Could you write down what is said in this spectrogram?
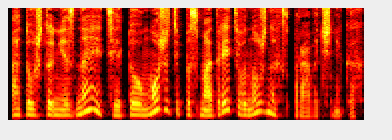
А то, что не знаете, то можете посмотреть в нужных справочниках.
